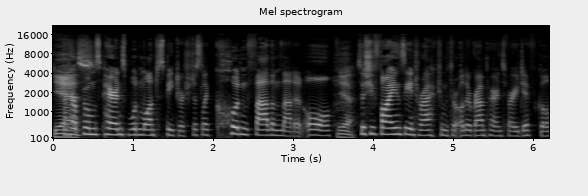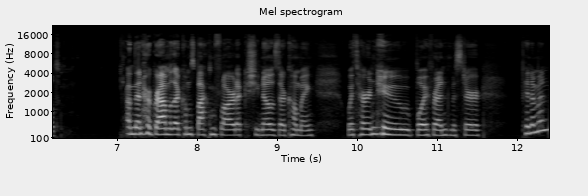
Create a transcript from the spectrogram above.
Yes. her mum's parents wouldn't want to speak to her. She just like couldn't fathom that at all. Yeah. So she finds the interaction with her other grandparents very difficult. And then her grandmother comes back from Florida because she knows they're coming with her new boyfriend, Mr. Pinnaman.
